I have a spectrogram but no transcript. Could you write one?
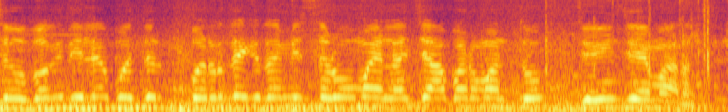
सहभाग दिल्याबद्दल परत एकदा मी सर्व महिलांचे आभार मानतो. जय हिंद जय महाराज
